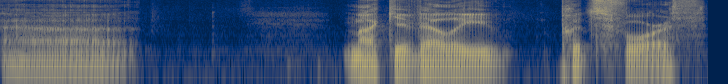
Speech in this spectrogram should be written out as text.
uh, Machiavelli puts forth.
